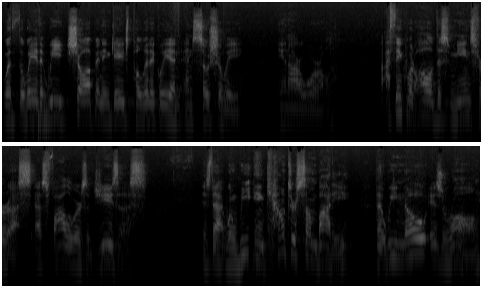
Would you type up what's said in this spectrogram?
with the way that we show up and engage politically and, and socially in our world? I think what all of this means for us as followers of Jesus is that when we encounter somebody that we know is wrong,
